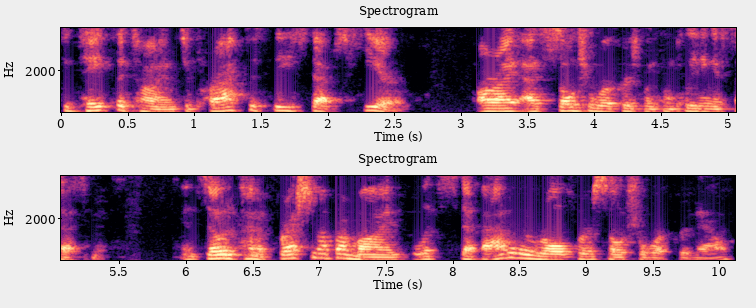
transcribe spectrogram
to take the time to practice these steps here, all right, as social workers when completing assessments. And so to kind of freshen up our mind, let's step out of the role for a social worker now.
